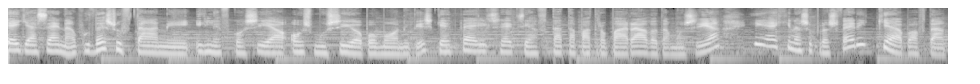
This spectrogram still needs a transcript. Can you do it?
Και για σένα που δεν σου φτάνει η Λευκοσία ως μουσείο από μόνη της και θέλεις έτσι αυτά τα πατροπαράδοτα μουσεία ή έχει να σου προσφέρει και από αυτά.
